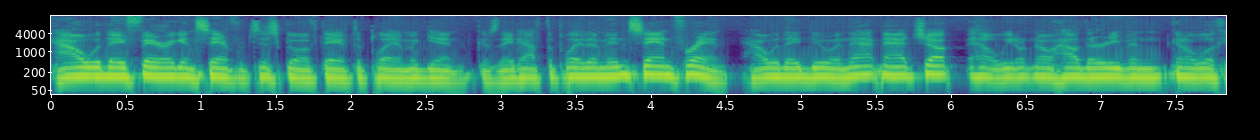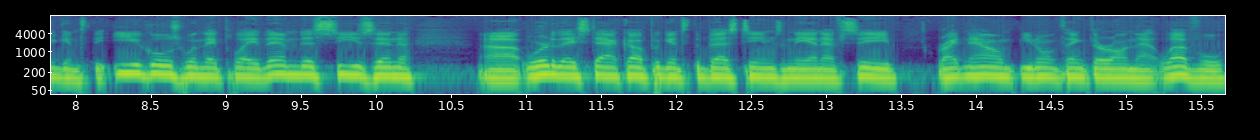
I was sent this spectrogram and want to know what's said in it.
how would they fare against San Francisco if they have to play them again? Because they'd have to play them in San Fran. How would they do in that matchup? Hell, we don't know how they're even going to look against the Eagles when they play them this season. Uh, where do they stack up against the best teams in the NFC? Right now, you don't think they're on that level.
